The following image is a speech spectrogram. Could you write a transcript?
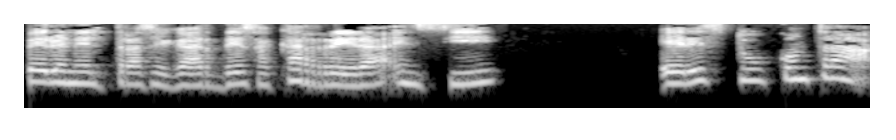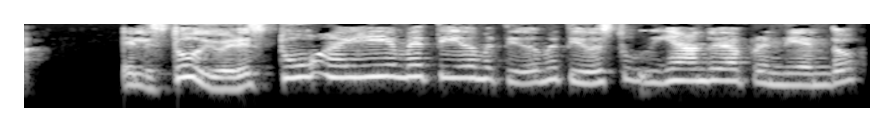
Pero en el trasegar de esa carrera en sí, eres tú contra el estudio, eres tú ahí metido, metido, metido, estudiando y aprendiendo,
